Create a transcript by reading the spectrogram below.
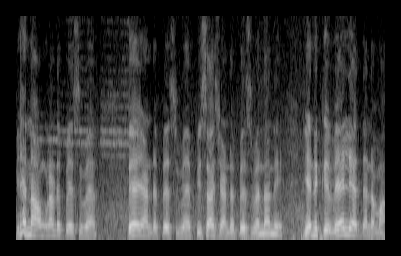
ஏன்னா அவங்களாண்ட பேசுவேன்? பேயாண்ட பேசுவேன் பிசாசியாண்ட பேசுவேன் நான். எனக்கு வேலையா தானேம்மா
